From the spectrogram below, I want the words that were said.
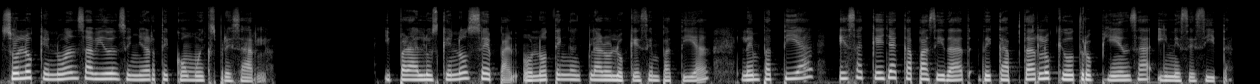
solo que no han sabido enseñarte cómo expresarla. Y para los que no sepan o no tengan claro lo que es empatía, la empatía es aquella capacidad de captar lo que otro piensa y necesita,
